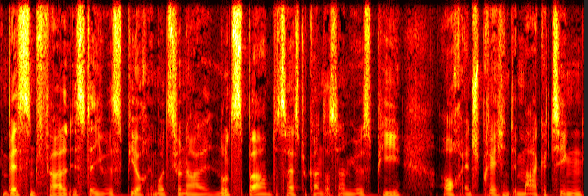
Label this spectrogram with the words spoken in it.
im besten Fall ist der USP auch emotional nutzbar. Das heißt, du kannst aus deinem USP auch entsprechend im Marketing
